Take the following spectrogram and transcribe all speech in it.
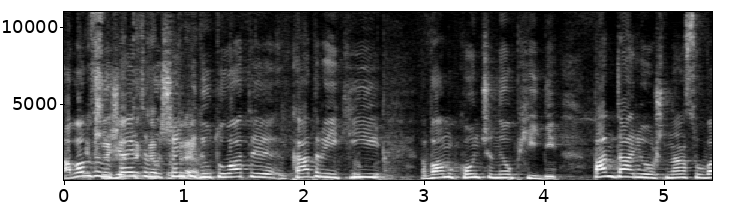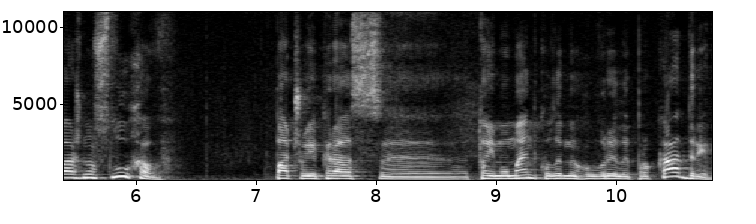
А вам Якщо залишається лише потреба. підготувати кадри, які вам конче необхідні. Пан Даріуш нас уважно слухав. Бачу якраз е, той момент, коли ми говорили про кадри.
